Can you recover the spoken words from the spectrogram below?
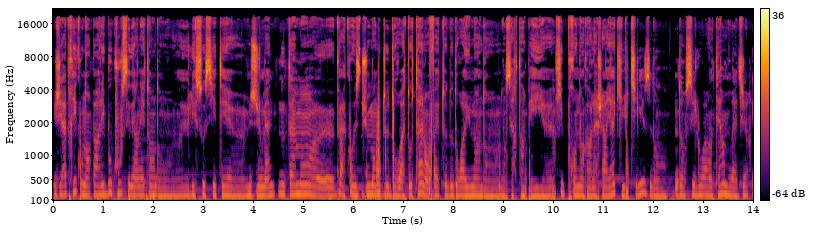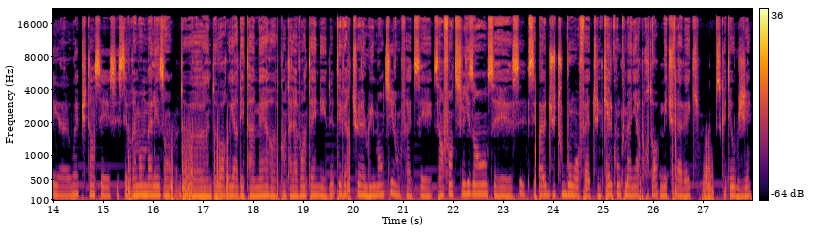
J'ai appris qu'on en parlait beaucoup ces derniers temps dans euh, les sociétés euh, musulmanes, notamment à cause du manque de droit total, en fait, de droits humains dans, certains pays qui prônent encore la charia, qui l'utilisent dans, dans ces lois internes, on va dire. Et ouais, putain, c'est- vraiment malaisant de devoir regarder ta mère quand elle a la vingtaine et de t'évertuer à lui mentir, en fait. C'est infantilisant, c'est c'est- pas du tout bon, en fait, d'une quelconque manière pour toi, mais tu fais avec, parce que t'es obligé.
